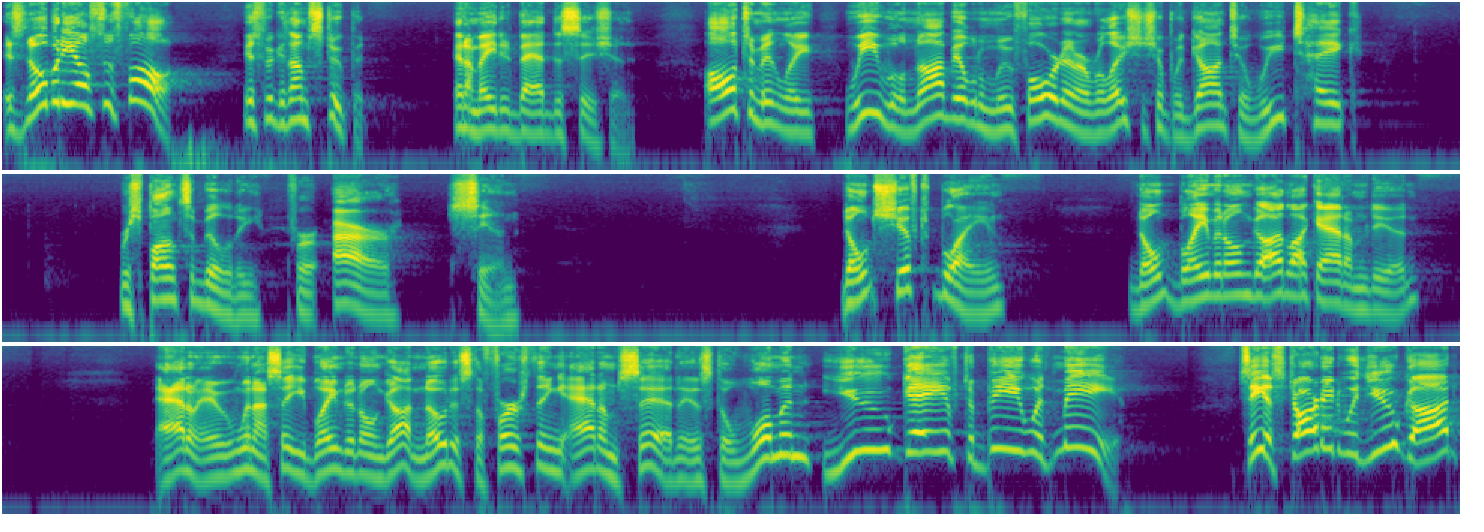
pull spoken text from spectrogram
It's nobody else's fault. It's because I'm stupid and I made a bad decision. Ultimately, we will not be able to move forward in our relationship with God until we take responsibility for our sin. Don't shift blame. Don't blame it on God like Adam did. Adam, and when I say he blamed it on God, notice the first thing Adam said is, The woman you gave to be with me. See, it started with you, God.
